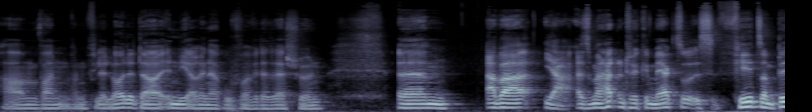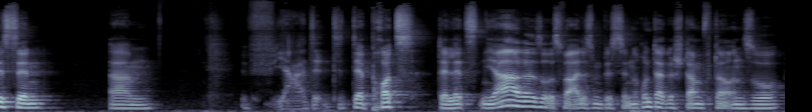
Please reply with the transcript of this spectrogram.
Ähm, waren, waren viele Leute da. in die Arena Buch war wieder sehr schön. Ähm, aber ja, also man hat natürlich gemerkt, so es fehlt so ein bisschen, ähm, ja, der Protz der letzten Jahre, so es war alles ein bisschen runtergestampfter und so.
